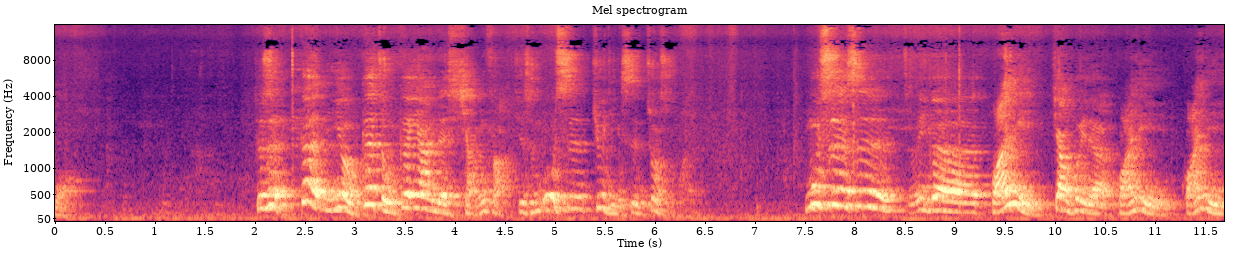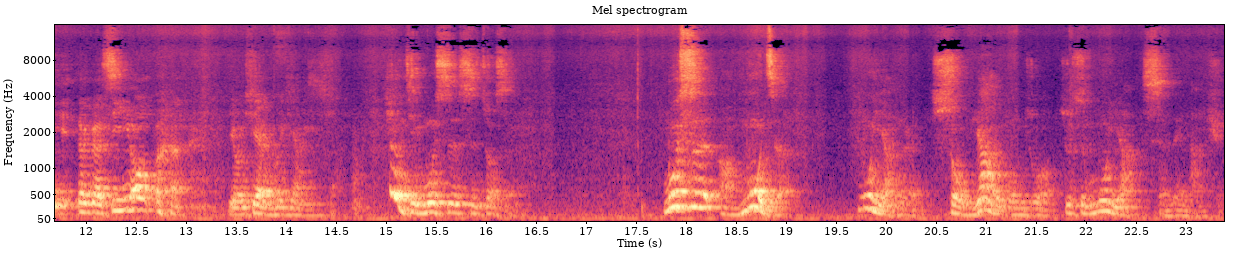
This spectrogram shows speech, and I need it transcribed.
我就是各你有各种各样的想法，就是牧师究竟是做什么的？牧师是一个管理教会的管理管理那个 CEO，有一些人会这样子想，究竟牧师是做什么？牧师啊，牧者，牧羊人。首要的工作就是牧养神的羊群，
